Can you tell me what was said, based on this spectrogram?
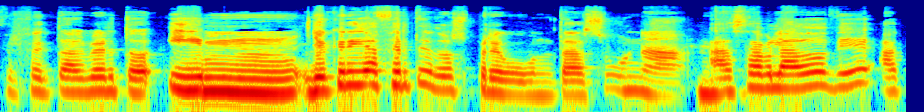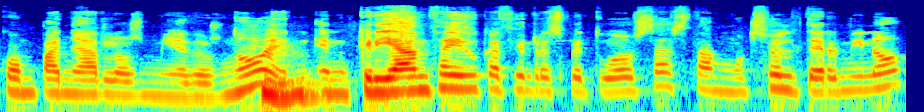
Perfecto, Alberto. Y mm, yo quería hacerte dos preguntas. Una, has hablado de acompañar los miedos, ¿no? en, crianza y educación respetuosa está mucho el término,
